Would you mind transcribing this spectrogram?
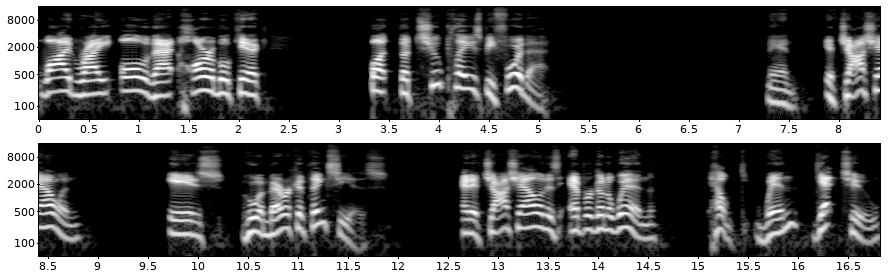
wide right, all of that, horrible kick. But the two plays before that, man, if Josh Allen is who America thinks he is, and if Josh Allen is ever going to win, hell, win, get to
